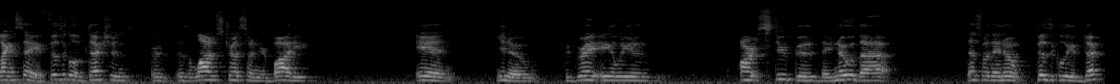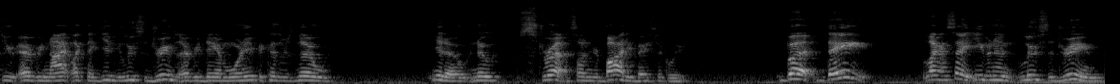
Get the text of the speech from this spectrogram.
like I say, physical abductions is a lot of stress on your body, and you know the gray aliens aren't stupid. They know that, that's why they don't physically abduct you every night like they give you lucid dreams every damn morning because there's no, you know, no stress on your body basically. But they, like I say, even in lucid dreams,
